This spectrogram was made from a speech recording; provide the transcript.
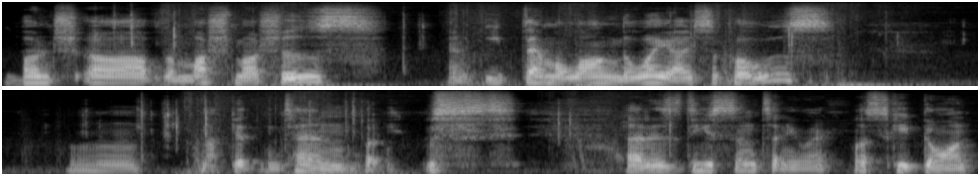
bunch of the mush mushes and eat them along the way, I suppose. Mm, not getting 10, but that is decent. Anyway, let's keep going.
